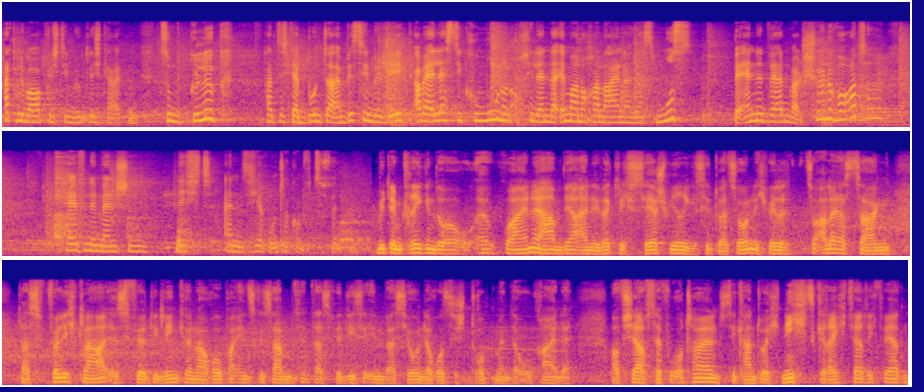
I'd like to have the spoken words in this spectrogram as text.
hatten überhaupt nicht die Möglichkeiten. Zum Glück hat sich der Bund da ein bisschen bewegt, aber er lässt die Kommunen und auch die Länder immer noch alleine. Das muss beendet werden, weil schöne Worte helfen den Menschen nicht, eine sichere Unterkunft zu finden. Mit dem Krieg in der Ukraine haben wir eine wirklich sehr schwierige Situation. Ich will zuallererst sagen, dass völlig klar ist für die Linke in Europa insgesamt, dass wir diese Invasion der russischen Truppen in der Ukraine aufs Schärfste verurteilen. Sie kann durch nichts gerechtfertigt werden,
